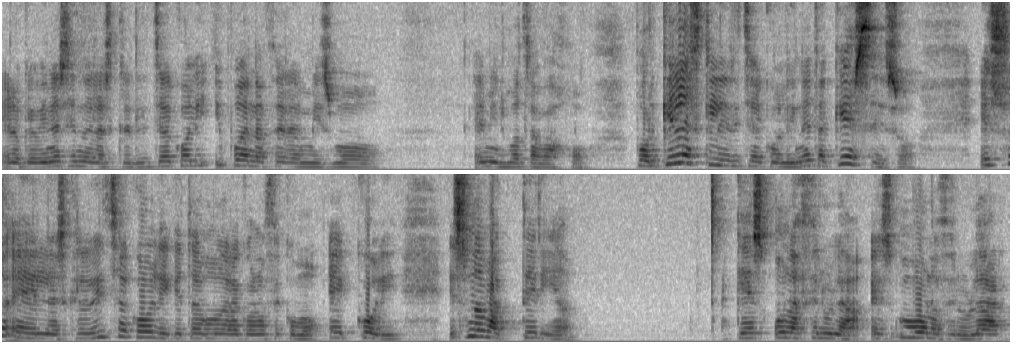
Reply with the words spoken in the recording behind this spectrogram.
lo que viene siendo la Sclerichia coli y pueden hacer el mismo, el mismo trabajo. ¿Por qué la Sclerichia coli, neta? ¿Qué es eso? eso la Sclerichia coli, que todo el mundo la conoce como E. coli, es una bacteria que es una célula, es monocelular,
